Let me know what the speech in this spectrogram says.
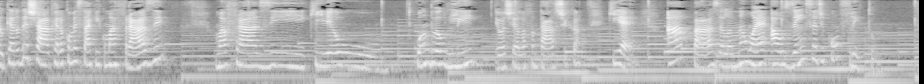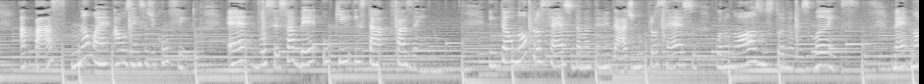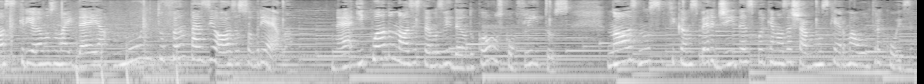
eu quero deixar, quero começar aqui com uma frase, uma frase que eu, quando eu li, eu achei ela fantástica, que é: a paz ela não é ausência de conflito. A paz não é ausência de conflito, é você saber o que está fazendo. Então, no processo da maternidade, no processo quando nós nos tornamos mães, né, nós criamos uma ideia muito fantasiosa sobre ela, né? E quando nós estamos lidando com os conflitos, nós nos ficamos perdidas porque nós achávamos que era uma outra coisa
